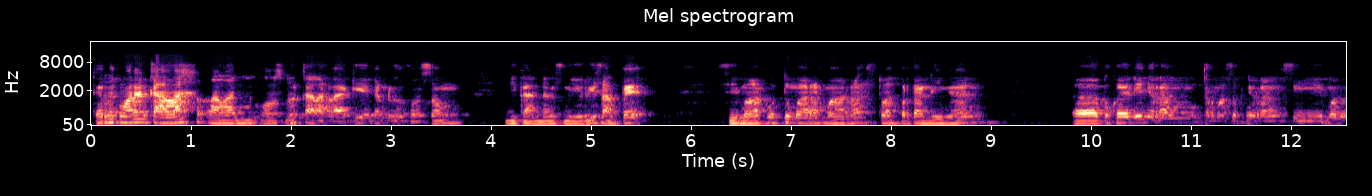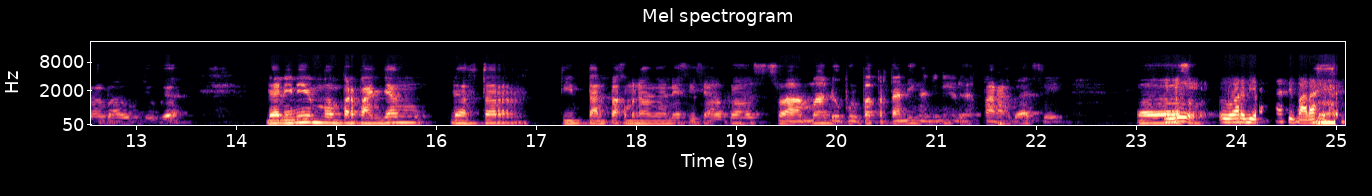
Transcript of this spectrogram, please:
Karena kemarin kalah lawan Wolfsburg kalah lagi ya kan 2-0 di kandang sendiri sampai si Marco tuh marah-marah setelah pertandingan. Uh, pokoknya dia nyerang termasuk nyerang si Manuel Baum juga. Dan ini memperpanjang daftar tanpa kemenangannya si Schalke selama 24 pertandingan ini udah parah banget sih. Uh, ini luar biasa sih parah.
